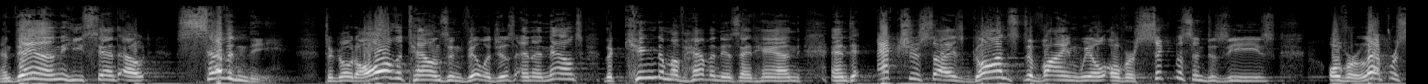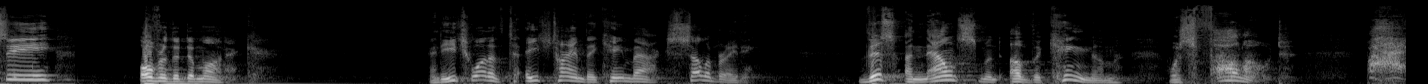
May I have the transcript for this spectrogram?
And then he sent out 70 to go to all the towns and villages and announce the kingdom of heaven is at hand and to exercise God's divine will over sickness and disease, over leprosy, over the demonic. And each one of each time they came back celebrating this announcement of the kingdom was followed by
